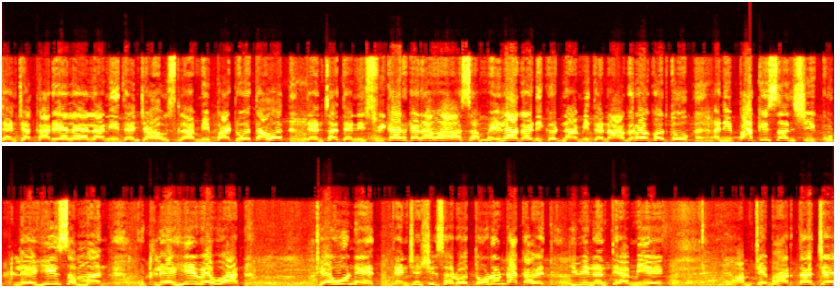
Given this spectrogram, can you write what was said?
त्यांच्या कार्यालयाला आणि त्यांच्या हाऊसला आम्ही पाठवत आहोत. त्यांचा त्यांनी स्वीकार करावा असा महिला आघाडीकडनं आम्ही त्यांना आग्रह करतो. आणि पाकिस्तानशी कुठलेही संबंध कुठलेही व्यवहार ठेवू नयेत त्यांच्याशी सर्व तोडून टाकावेत. ही विनंती आम्ही एक आमचे भारताचे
